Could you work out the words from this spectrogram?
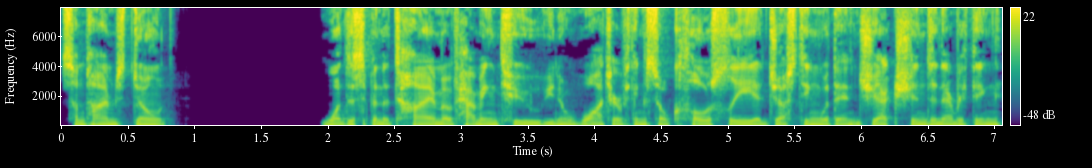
sometimes don't want to spend the time of having to, you know, watch everything so closely, adjusting with the injections and everything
